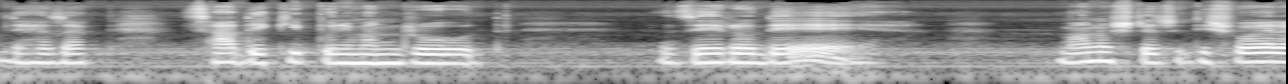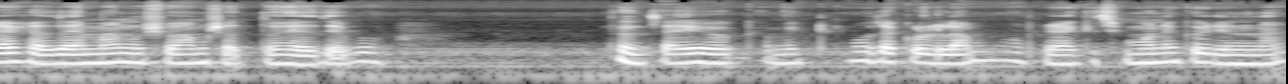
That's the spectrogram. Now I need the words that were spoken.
দেখা যাক ছাদে কি পরিমাণ রোদ? যে রোদে মানুষটা যদি শোয়া রাখা যায়, মানুষও আমসত্ত্ব হয়ে যাব। তো যাই হোক, আমি একটু মজা করলাম। আপনারা কিছু মনে করেন না।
